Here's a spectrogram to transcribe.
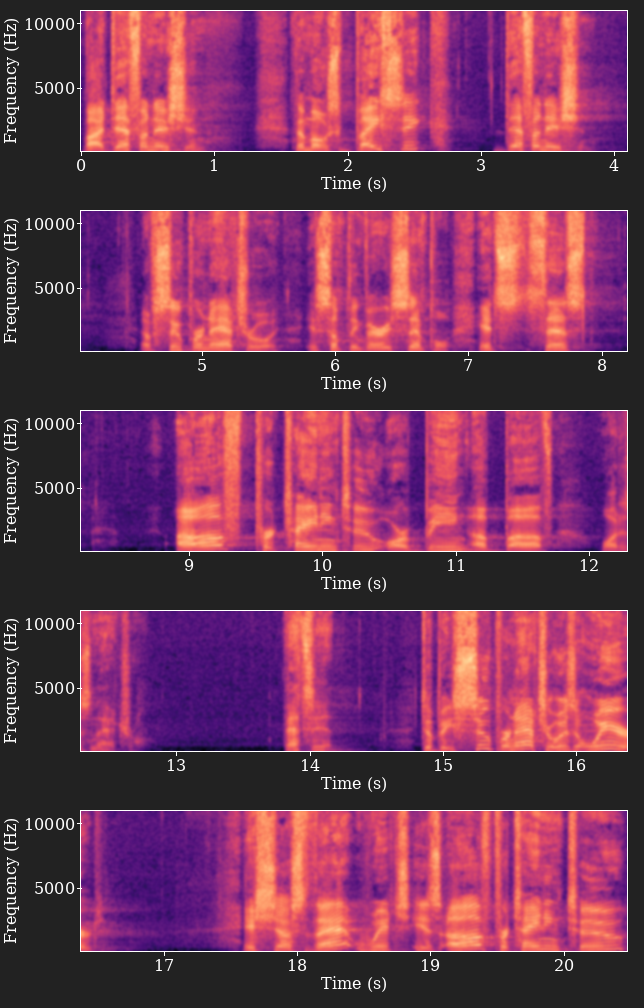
By definition, the most basic definition of supernatural is something very simple. It says, of pertaining to or being above what is natural. That's it. To be supernatural isn't weird. It's just that which is of, pertaining to,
